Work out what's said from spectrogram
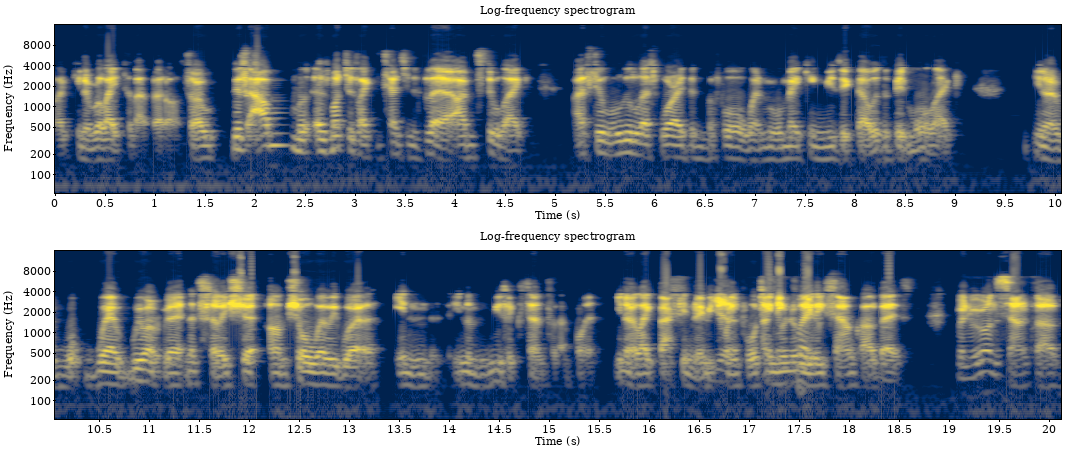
like you know relate to that better. So this album, as much as like the tension is there, I'm still like I feel a little less worried than before when we were making music that was a bit more like you know where we weren't necessarily sure, I'm sure where we were in in a music sense at that point. You know, like back in maybe yeah, 2014 when we like, really SoundCloud based. When we were on SoundCloud,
